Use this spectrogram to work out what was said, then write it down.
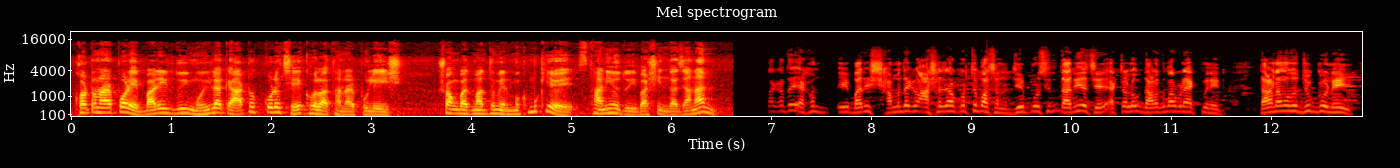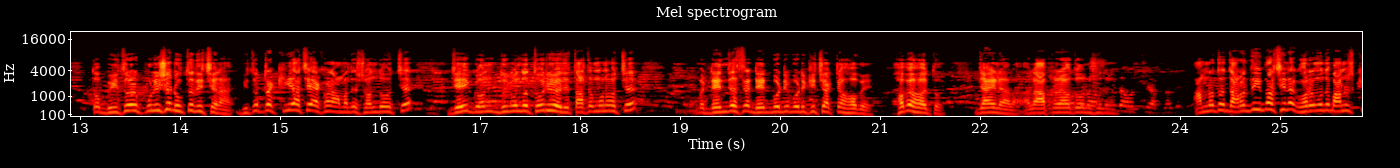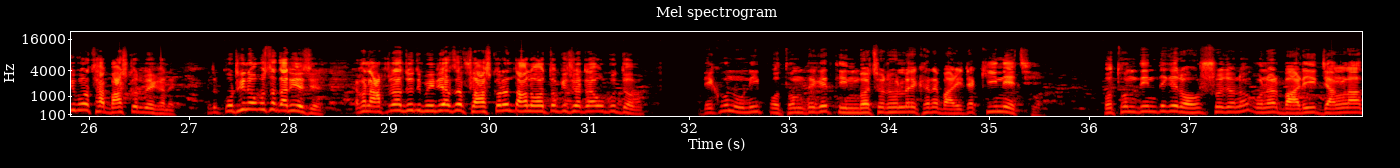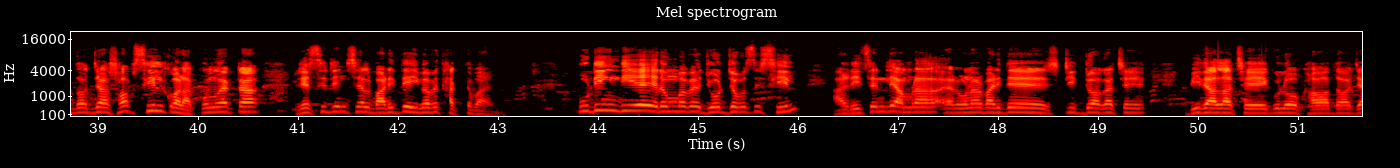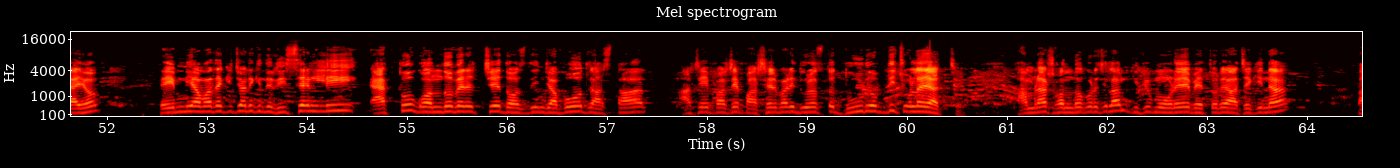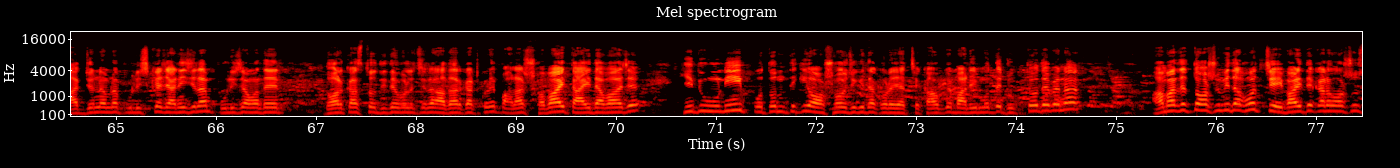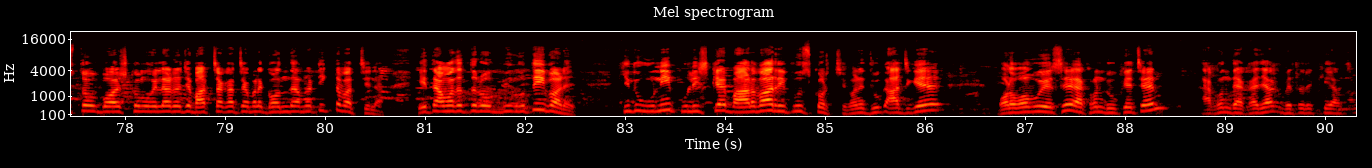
ঘটনার পরে বাড়ির দুই মহিলাকে আটক করেছে ঘোলা থানার পুলিশ। সংবাদ মাধ্যমের মুখোমুখি হয়ে স্থানীয় দুই বাসিন্দা জানান এলাকাতে এখন এই বাড়ির সামনে থেকে আসা যাওয়া করতে পারছে না। যে পরিস্থিতি দাঁড়িয়েছে একটা লোক দাঁড়াতে পারবে না এক মিনিট। দাঁড়ানোর মতো যোগ্য নেই। তো ভিতরে পুলিশও ঢুকতে দিচ্ছে না। ভিতরটা কি আছে এখন আমাদের সন্দেহ হচ্ছে যেই গন্ধ দুর্গন্ধ তৈরি হয়েছে তাতে মনে হচ্ছে ডেঞ্জারাস ডেড বডি বডি কিছু একটা হবে। হবে হয়তো জানি না আল্লাহ আপনারাও তো অনুসন্ধান আমরা তো দাঁড়াতেই পারছি না ঘরের মধ্যে মানুষ কীভাবে বাস করবে এখানে। কিন্তু কঠিন অবস্থা দাঁড়িয়েছে। এখন আপনারা যদি মিডিয়াতে ফ্লাশ করেন তাহলে হয়তো কিছু একটা উদ্বুদ্ধ হবে। দেখুন উনি প্রথম থেকে তিন বছর হলো এখানে বাড়িটা কিনেছে। প্রথম দিন থেকে রহস্যজনক, ওনার বাড়ি, জানলা, দরজা সব সিল করা। কোনো একটা রেসিডেন্সিয়াল বাড়িতে এইভাবে থাকতে পারে না। পুডিং দিয়ে এরমভাবে জোর জবরদস্তি সিল আর রিসেন্টলি আমরা ওনার বাড়িতে স্ট্রিট ডগ আছে, বিড়াল আছে, এগুলো খাওয়া দাওয়া যাই হোক। তো এমনি আমাদের কিছু হয়নি, কিন্তু রিসেন্টলি এত গন্ধ বেরোচ্ছে, দশ দিন যাবৎ রাস্তার আশেপাশে, পাশের বাড়ি দূরত্ব দূর অবধি চলে যাচ্ছে। আমরা সন্দেহ করেছিলাম, কিছু মোড়ে ভেতরে আছে কি না তার জন্য আমরা পুলিশকে জানিয়েছিলাম, পুলিশ আমাদের দরখাস্ত দিতে বলেছিল আধার কার্ড করে, পাড়ার সবাই তাই দেওয়া আছে কিন্তু উনি প্রথম থেকে অসহযোগিতা করে যাচ্ছে, কাউকে বাড়ির মধ্যে ঢুকতেও দেবে না। আমাদের তো অসুবিধা হচ্ছে বাড়িতে কারও অসুস্থ বয়স্ক মহিলা রয়েছে, বাচ্চা কাচ্চা মানে গন্ধে আমরা টিকতে পারছি না। এতে আমাদের তো রোগ হতেই পারে। কিন্তু উনি পুলিশকে বারবার রিপুজ করছে মানে ঢুক আজকে বড়বাবু এসে এখন ঢুকেছেন, এখন দেখা যাক ভেতরে কি আছে।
